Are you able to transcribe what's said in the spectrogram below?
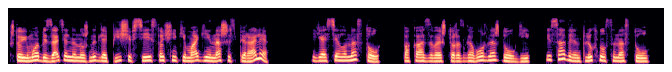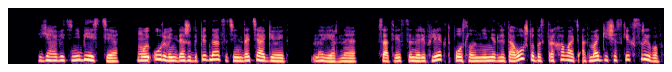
что ему обязательно нужны для пищи все источники магии нашей спирали?» Я села на стол, показывая, что разговор наш долгий, и Саверин плюхнулся на стул. «Я ведь не бестия. Мой уровень даже до пятнадцати не дотягивает. Наверное. Соответственно, рефлект послан мне не для того, чтобы страховать от магических срывов.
